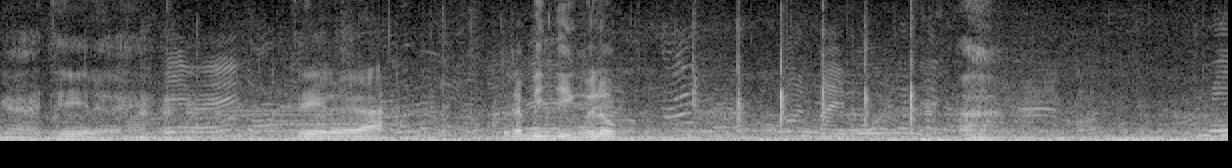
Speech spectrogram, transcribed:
ไงเท่เลย เท่เลยนะจะได้บินหญิงไหมลูกอะมี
